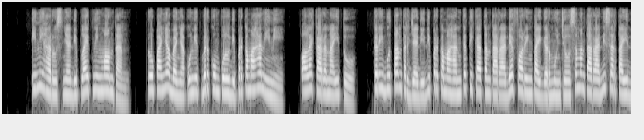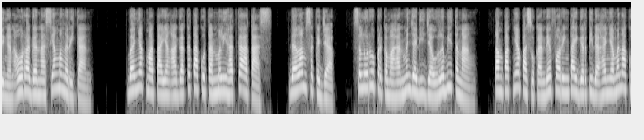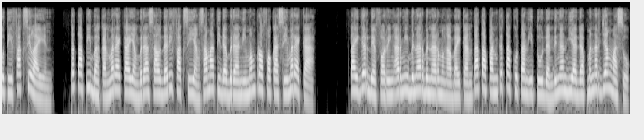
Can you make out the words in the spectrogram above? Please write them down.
Ini harusnya Deep Lightning Mountain. Rupanya banyak unit berkumpul di perkemahan ini. Oleh karena itu, Keributan terjadi di perkemahan ketika tentara Devouring Tiger muncul sementara disertai dengan aura ganas yang mengerikan. Banyak mata yang agak ketakutan melihat ke atas. Dalam sekejap, seluruh perkemahan menjadi jauh lebih tenang. Tampaknya pasukan Devouring Tiger tidak hanya menakuti faksi lain, tetapi bahkan mereka yang berasal dari faksi yang sama tidak berani memprovokasi mereka. Tiger Devouring Army benar-benar mengabaikan tatapan ketakutan itu dan dengan biadab menerjang masuk.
